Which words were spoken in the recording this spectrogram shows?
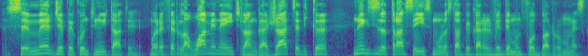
se merge pe continuitate. Mă refer la oameni aici, la angajați, adică nu există traseismul ăsta pe care îl vedem în fotbal românesc.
